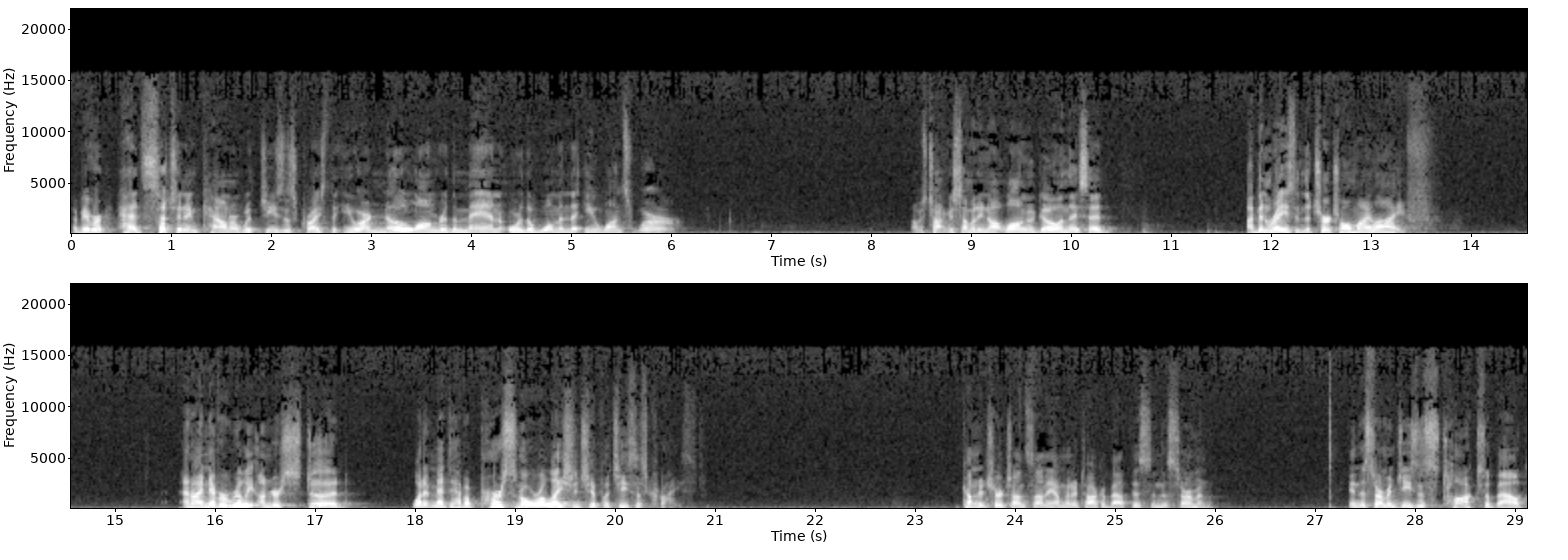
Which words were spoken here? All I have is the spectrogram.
Have you ever had such an encounter with Jesus Christ that you are no longer the man or the woman that you once were? I was talking to somebody not long ago, and they said, I've been raised in the church all my life. And I never really understood what it meant to have a personal relationship with Jesus Christ. Come to church on Sunday. I'm going to talk about this in the sermon. In the sermon, Jesus talks about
